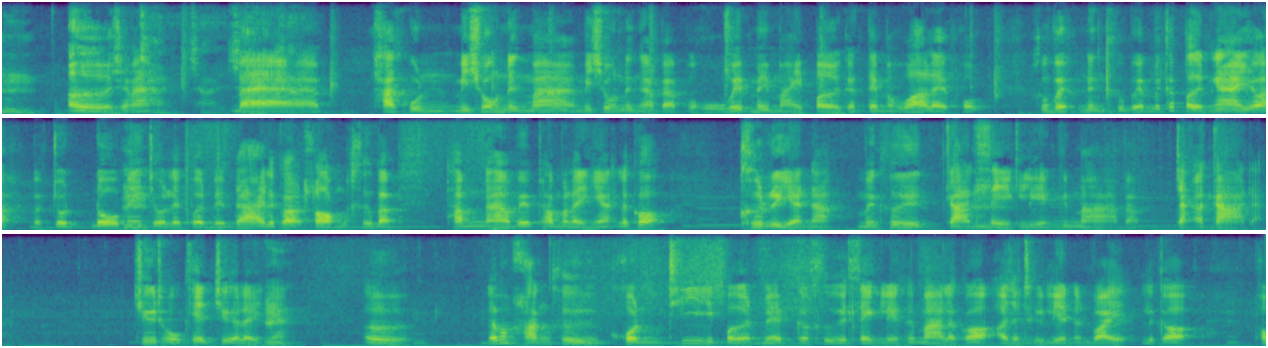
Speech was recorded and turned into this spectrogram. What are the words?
อืมเออใช่ไหมใช่ใช่ใช่แบใช่บถ้าคุณมีช่วงหนึ่งมากมีช่วงหนึ่งอะแบบโอ้โหเว็บใหม่ๆเปิดกันเต็มเพราะว่าอะไรเพราะคือเว็บหนึ่งคือเว็บมันก็เปิดง่ายใช่ป่ะแบบจดโดเมนจดอะไรเปิดเว็บได้ แล้วก็สองก็คือแบบทำหน้าเว็บทำอะไรเงี้ยแล้วก็ คือเหรียญอะ มันคือการเสกเหรียญขึ้นมาแบบจากอากาศอะ ชื่อโทเค็นชื่ออะไรอืเงี้มยเออ แล้วบางครั้งคือคนที่เปิดเว็บก็คือเสกเหรียญขึ้นมา แล้วก็อาจจะถือเหรียญนั้นไว้ แล้วก็พอ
